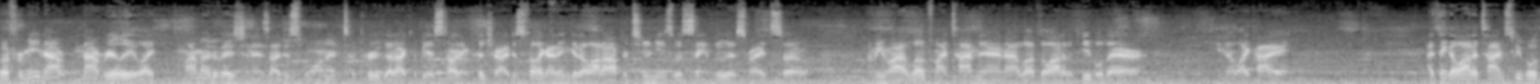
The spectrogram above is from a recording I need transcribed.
but for me, not not really. Like my motivation is I just wanted to prove that I could be a starting pitcher. I just felt like I didn't get a lot of opportunities with St. Louis, right? So, I mean, I loved my time there and I loved a lot of the people there. You know, like I, I think a lot of times people,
